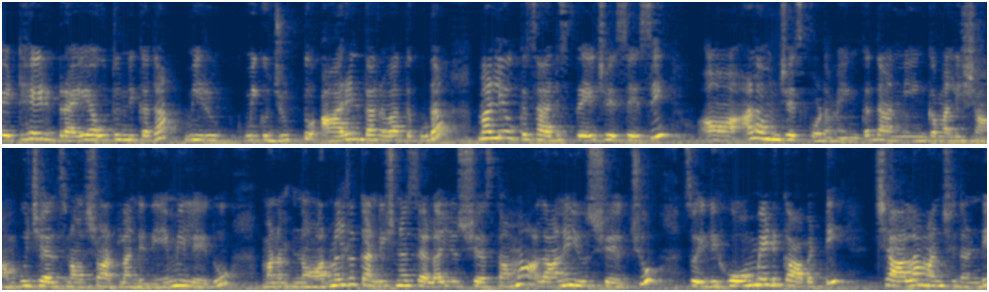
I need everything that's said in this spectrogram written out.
వెట్ హెయిర్ డ్రై అవుతుంది కదా మీరు మీకు జుట్టు ఆరిన తర్వాత కూడా మళ్ళీ ఒకసారి స్ప్రే చేసేసి అలా ఉంచేసుకోవడమే. ఇంకా దాన్ని ఇంకా మళ్ళీ షాంపూ చేయాల్సిన అవసరం అట్లాంటిది ఏమీ లేదు. మనం నార్మల్గా కండిషనర్స్ ఎలా యూస్ చేస్తామో అలానే యూస్ చేయొచ్చు. సో ఇది హోమ్ మేడ్ కాబట్టి చాలా మంచిదండి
